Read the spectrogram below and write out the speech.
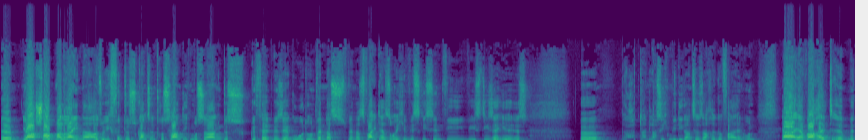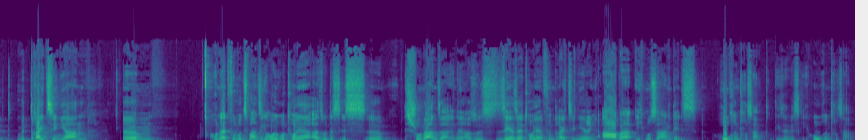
ähm, ja, schaut mal rein da. Also ich finde das ganz interessant. Ich muss sagen, das gefällt mir sehr gut. Und wenn das, wenn das weiter solche Whiskys sind, wie, wie es dieser hier ist, äh, ja, dann lasse ich mir die ganze Sache gefallen. Und ja, er war halt äh, mit, mit 13 Jahren ähm, 125 Euro teuer. Also das ist, äh, ist schon eine Ansage. Ne? Also ist sehr, sehr teuer für einen 13-Jährigen. Aber ich muss sagen, der ist hochinteressant, dieser Whisky. Hochinteressant.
